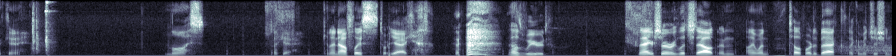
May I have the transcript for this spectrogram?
Okay. Nice. Okay. Can I now place Yeah, I can. that was weird. Now your server glitched out and I went teleported back like a magician.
